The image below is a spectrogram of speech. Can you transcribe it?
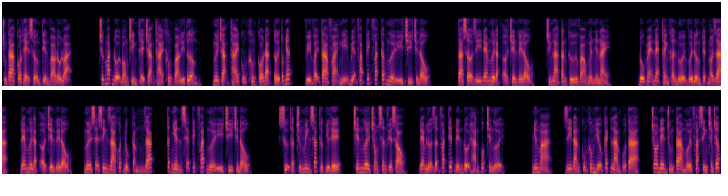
chúng ta có thể sớm tiến vào đấu loại. Trước mắt đội bóng chỉnh thể trạng thái không quá lý tưởng, ngươi trạng thái cũng không có đạt tới tốt nhất, vì vậy ta phải nghĩ biện pháp kích phát các ngươi ý chí chiến đấu. Ta sở dĩ đem ngươi đặt ở trên ghế đầu, chính là căn cứ vào nguyên nhân này. Đỗ mẹ nẹt thành khẩn đối với Đường Tuyệt nói ra, đem ngươi đặt ở trên ghế đầu, ngươi sẽ sinh ra khuất nhục cảm giác, tất nhiên sẽ kích phát ngươi ý chí chiến đấu. Sự thật chứng minh xác thực như thế, trên ngươi trong sân phía sau, đem lửa giận phát tiết đến đội Hàn Quốc trên người. Nhưng mà, Di Đan cũng không hiểu cách làm của ta, cho nên chúng ta mới phát sinh tranh chấp.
